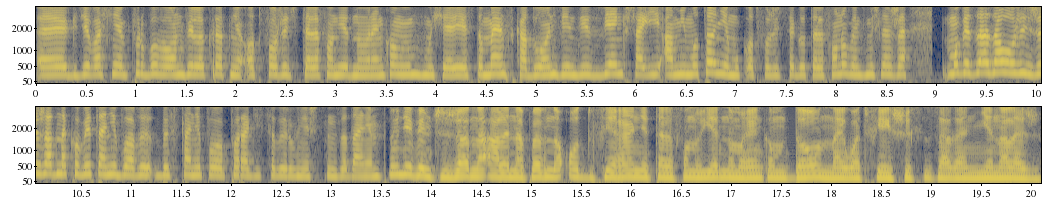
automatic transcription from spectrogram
e, gdzie właśnie próbował on wielokrotnie otworzyć telefon jedną ręką i mówmy się, jest to męska dłoń, więc jest większa i a mimo to nie mógł otworzyć tego telefonu, więc myślę, że mogę za założyć, że żadna kobieta nie byłaby w stanie po poradzić sobie również z tym zadaniem. No nie wiem czy żadna, ale na pewno otwieranie telefonu jedną ręką do najłatwiejszych zadań nie należy.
